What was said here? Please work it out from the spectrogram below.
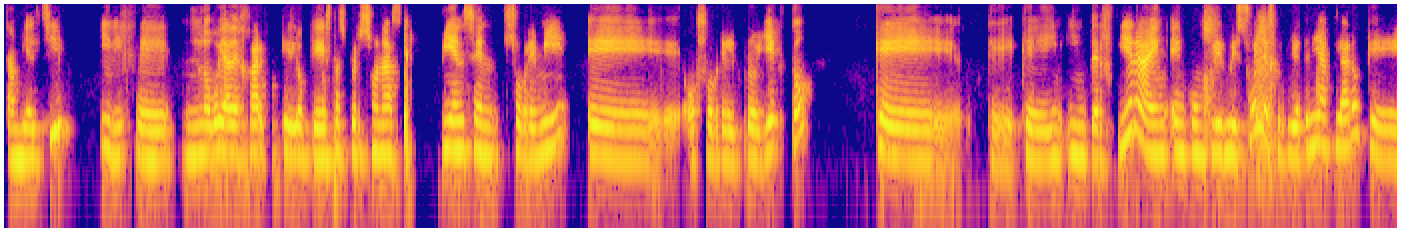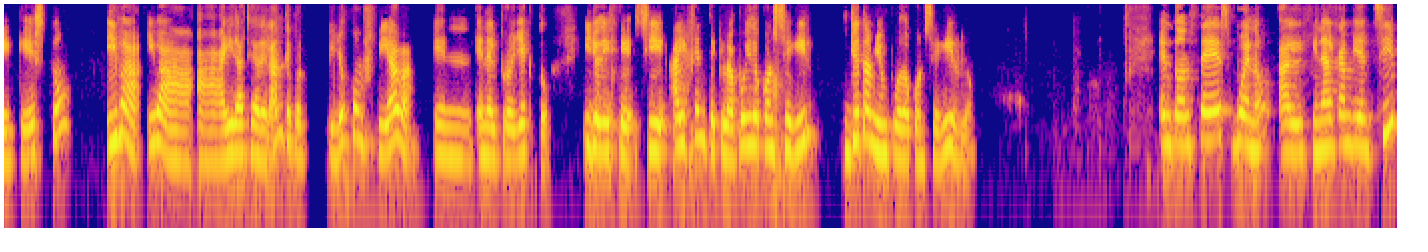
cambié el chip y dije, no voy a dejar que lo que estas personas piensen sobre mí eh, o sobre el proyecto que, que, interfiera en, cumplir mis sueños, porque yo tenía claro que, que esto iba, iba a ir hacia adelante porque yo confiaba en, el proyecto. Y yo dije, si hay gente que lo ha podido conseguir, yo también puedo conseguirlo. Entonces, bueno, al final cambié el chip,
